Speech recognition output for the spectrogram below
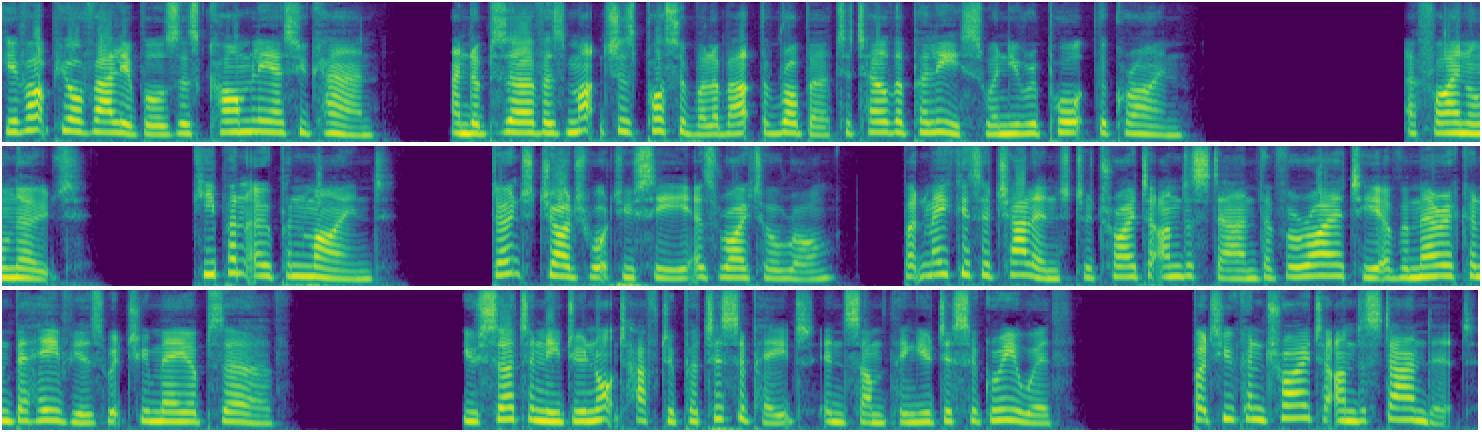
Give up your valuables as calmly as you can and observe as much as possible about the robber to tell the police when you report the crime. A final note. Keep an open mind. Don't judge what you see as right or wrong, but make it a challenge to try to understand the variety of American behaviors which you may observe. You certainly do not have to participate in something you disagree with, but you can try to understand it.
